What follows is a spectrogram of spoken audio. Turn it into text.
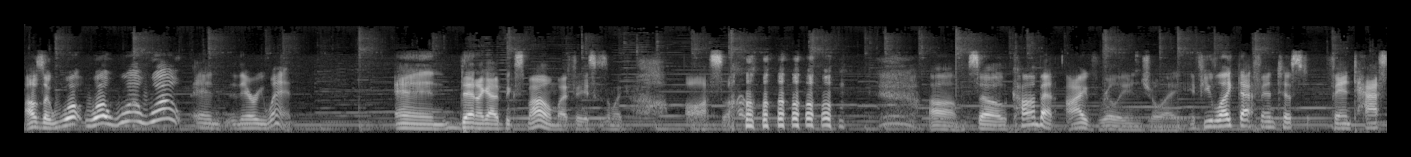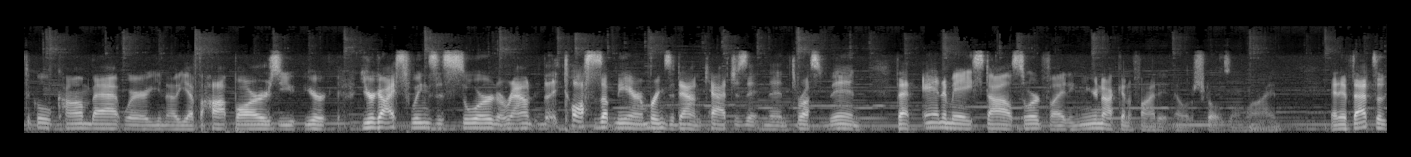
I was like, whoa, whoa, whoa, whoa, and there he went. And then I got a big smile on my face because I'm like, oh, awesome. um, so combat I really enjoy. If you like that fantastic, fantastical combat where you know you have the hot bars, you your your guy swings his sword around, it tosses up in the air and brings it down, catches it, and then thrusts it in. That anime style sword fighting, you're not going to find it in Elder Scrolls Online. And if that's a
